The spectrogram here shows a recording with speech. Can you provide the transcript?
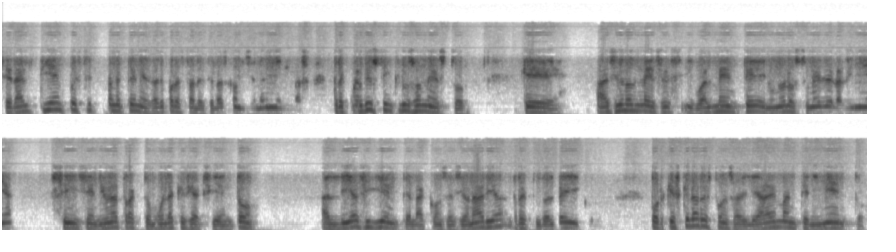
será el tiempo estrictamente necesario para establecer las condiciones mínimas. Recuerde usted incluso, Néstor, que hace unos meses, igualmente, en uno de los túneles de la línea, se incendió una tractomula que se accidentó. Al día siguiente, la concesionaria retiró el vehículo. Porque es que la responsabilidad de mantenimiento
